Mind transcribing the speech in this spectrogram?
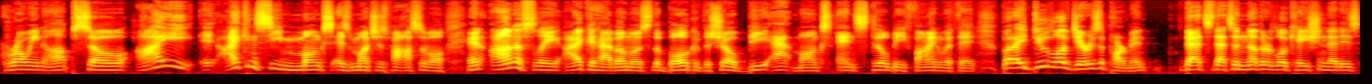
growing up, so I I can see Monks as much as possible. And honestly, I could have almost the bulk of the show be at Monks and still be fine with it. But I do love Jerry's apartment that's that's another location that is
